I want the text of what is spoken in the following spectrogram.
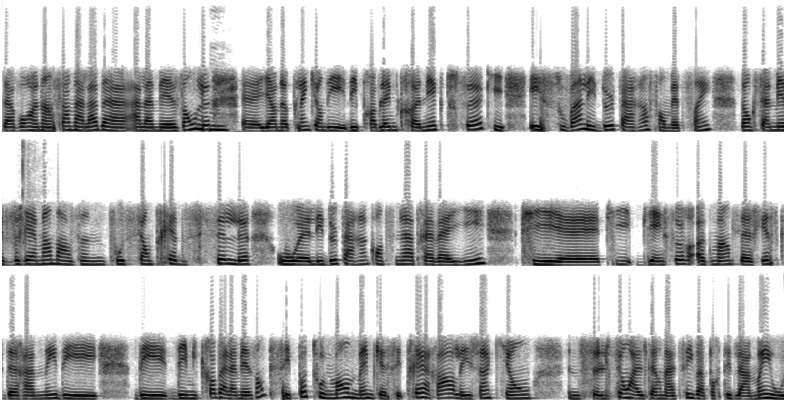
d'avoir un enfant malade à, la maison. Là. Euh, il y en a plein qui ont des, des, problèmes chroniques, tout ça, qui et souvent les deux parents sont médecins. Donc ça met vraiment dans une position très difficile là, où les deux parents continuent à travailler. Puis puis bien sûr augmente le risque de ramener des des, des microbes à la maison. Puis c'est pas tout le monde, même que c'est très rare les gens qui ont une solution alternative à porter de la main où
